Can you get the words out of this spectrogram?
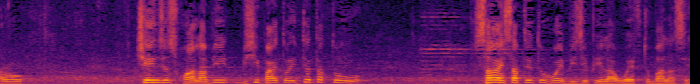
আৰু চেঞ্জেছ হোৱা লাভি বেছি পায় তো এতিয়া তাকতো চাহ হিচাপতেতো হয় বিজেপি লা ৱেভটো ভাল আছে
